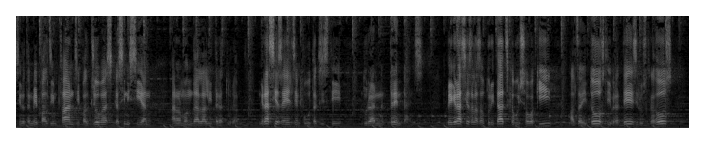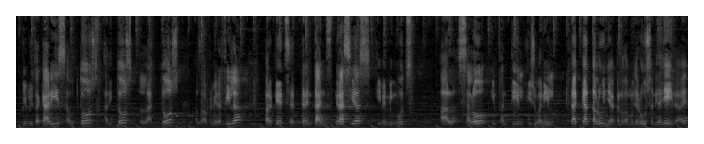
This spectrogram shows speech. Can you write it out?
sinó també pels infants i pels joves que s'inicien en el món de la literatura. Gràcies a ells hem pogut existir durant 30 anys. Bé, gràcies a les autoritats que avui sou aquí, als editors, llibreters, il·lustradors, bibliotecaris, autors, editors, lectors, els de la primera fila, per aquests 30 anys. Gràcies i benvinguts al Saló Infantil i Juvenil de Catalunya, que no de Mollerussa ni de Lleida, eh?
